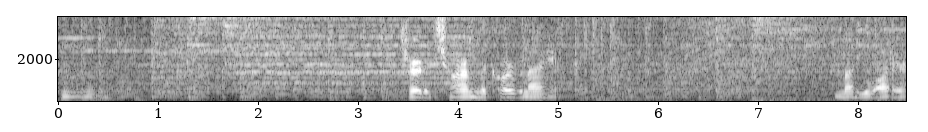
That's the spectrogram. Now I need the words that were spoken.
Hmm. Try to charm the Corviknight. Muddy water.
